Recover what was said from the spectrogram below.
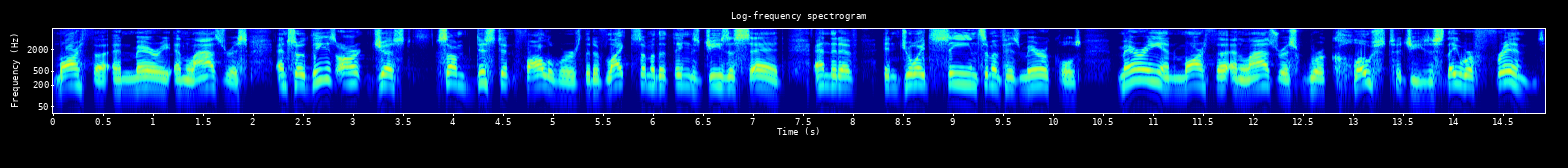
Martha and Mary and Lazarus. And so these aren't just some distant followers that have liked some of the things Jesus said and that have enjoyed seeing some of his miracles. Mary and Martha and Lazarus were close to Jesus. They were friends.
